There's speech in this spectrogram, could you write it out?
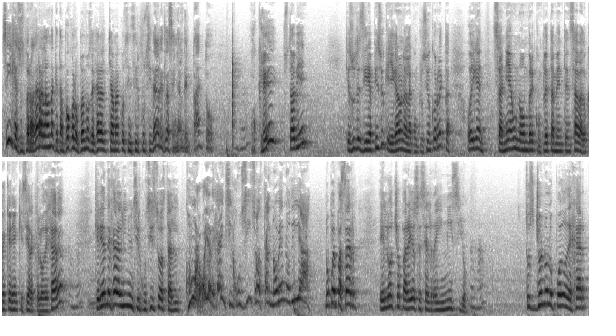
Sí, Jesús, pero agarra la onda que tampoco lo podemos dejar al chamaco sin circuncidar. Es la señal del pacto. Ok, pues, está bien. Jesús les diría, pienso que llegaron a la conclusión correcta. Oigan, sané a un hombre completamente en sábado. ¿Qué querían que hiciera? ¿Que lo dejara? Querían dejar al niño incircunciso hasta el... ¿Cómo lo voy a dejar incircunciso hasta el noveno día? No puede pasar. El 8 para ellos es el reinicio. Entonces yo no lo puedo dejar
